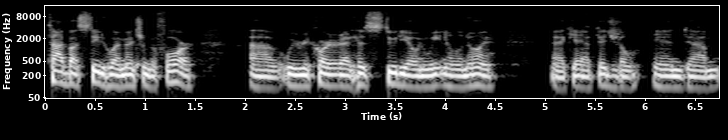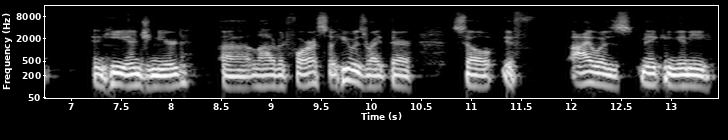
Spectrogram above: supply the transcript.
Todd Busteed, who I mentioned before, uh, we recorded at his studio in Wheaton, Illinois, at Gap Digital, and um, and he engineered uh, a lot of it for us. So he was right there. So if I was making any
